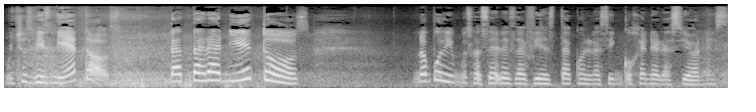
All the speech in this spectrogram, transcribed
muchos bisnietos, tataranietos. No pudimos hacer esa fiesta con las cinco generaciones.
